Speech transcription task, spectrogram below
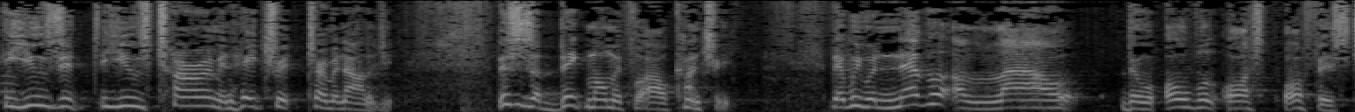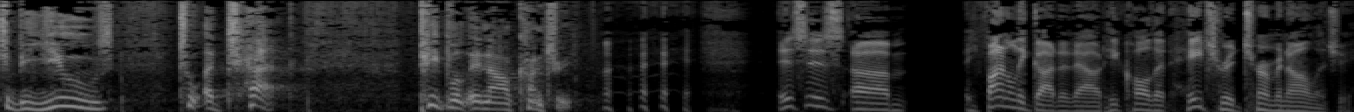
He used it, he used term and hatred terminology. This is a big moment for our country that we would never allow the Oval Office to be used to attack people in our country. this is, um, he finally got it out. He called it hatred terminology.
